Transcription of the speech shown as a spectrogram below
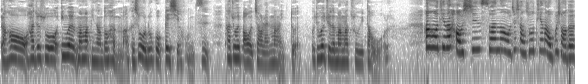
然后他就说，因为妈妈平常都很忙，可是我如果被写红字，他就会把我叫来骂一顿，我就会觉得妈妈注意到我了。”啊，我听到好心酸哦！我就想说，天哪，我不晓得，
